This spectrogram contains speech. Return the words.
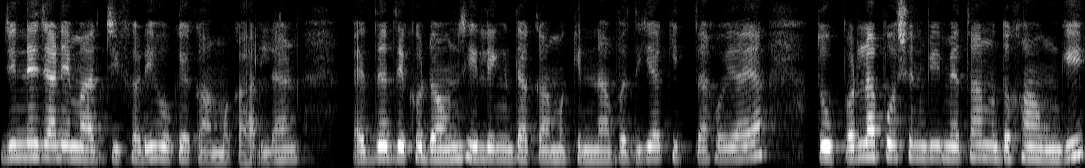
ਜਿੰਨੇ ਜਾਣੇ ਮਰਜ਼ੀ ਖੜੇ ਹੋ ਕੇ ਕੰਮ ਕਰ ਲੈਣ। ਇੱਧਰ ਦੇਖੋ ਡਾਊਨ ਸੀਲਿੰਗ ਦਾ ਕੰਮ ਕਿੰਨਾ ਵਧੀਆ ਕੀਤਾ ਹੋਇਆ ਆ। ਤੇ ਉੱਪਰਲਾ ਪੋਰਸ਼ਨ ਵੀ ਮੈਂ ਤੁਹਾਨੂੰ ਦਿਖਾਉਂਗੀ।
